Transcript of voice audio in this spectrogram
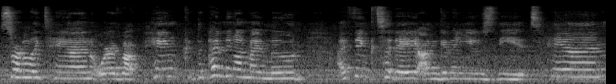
sort of like tan or I've got pink, depending on my mood. I think today I'm to use the tan.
